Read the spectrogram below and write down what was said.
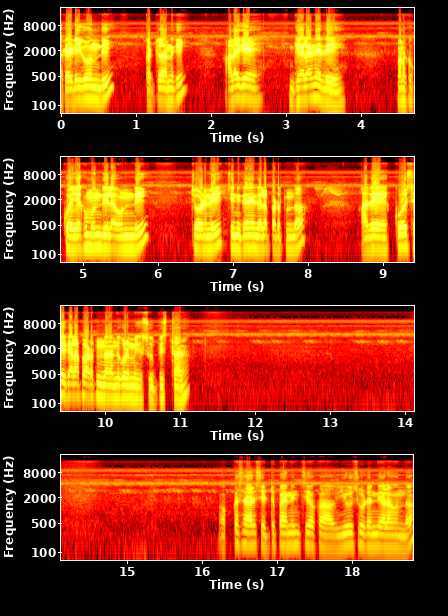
రెడీగా ఉంది కట్టడానికి. అలాగే గెల అనేది మనకు కొయ్యక ముందు ఇలా ఉంది. చూడండి చినిక అనేది ఎలా పడుతుందో. అదే కోసేకి ఎలా పడుతుంది అనేది కూడా మీకు చూపిస్తాను. ఒక్కసారి చెట్టు పైనుంచి ఒక వ్యూ చూడండి ఎలా ఉందో.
